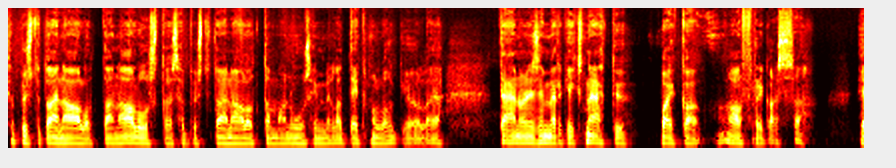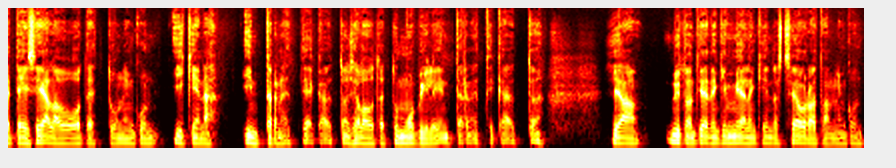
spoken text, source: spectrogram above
sä pystyt aina aloittamaan alusta ja sä pystyt aina aloittamaan uusimmilla teknologioilla. Ja tähän on esimerkiksi nähty vaikka Afrikassa, että ei siellä ole otettu niin kuin ikinä internettiä käyttöön, siellä on otettu mobiili-internetti käyttöön. Ja nyt on tietenkin mielenkiintoista seurata niin kuin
